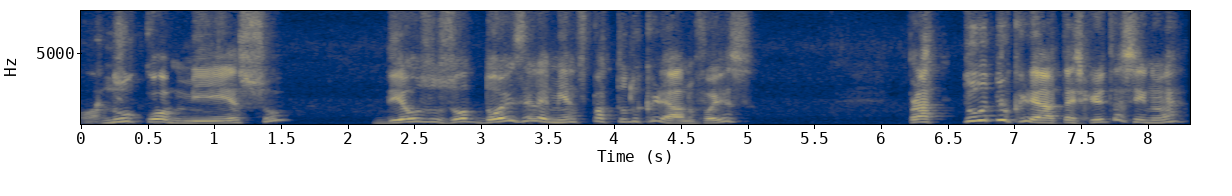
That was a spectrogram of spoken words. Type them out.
Ótimo. no começo Deus usou dois elementos para tudo criar, não foi isso? Para tudo criar, está escrito assim, não é?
